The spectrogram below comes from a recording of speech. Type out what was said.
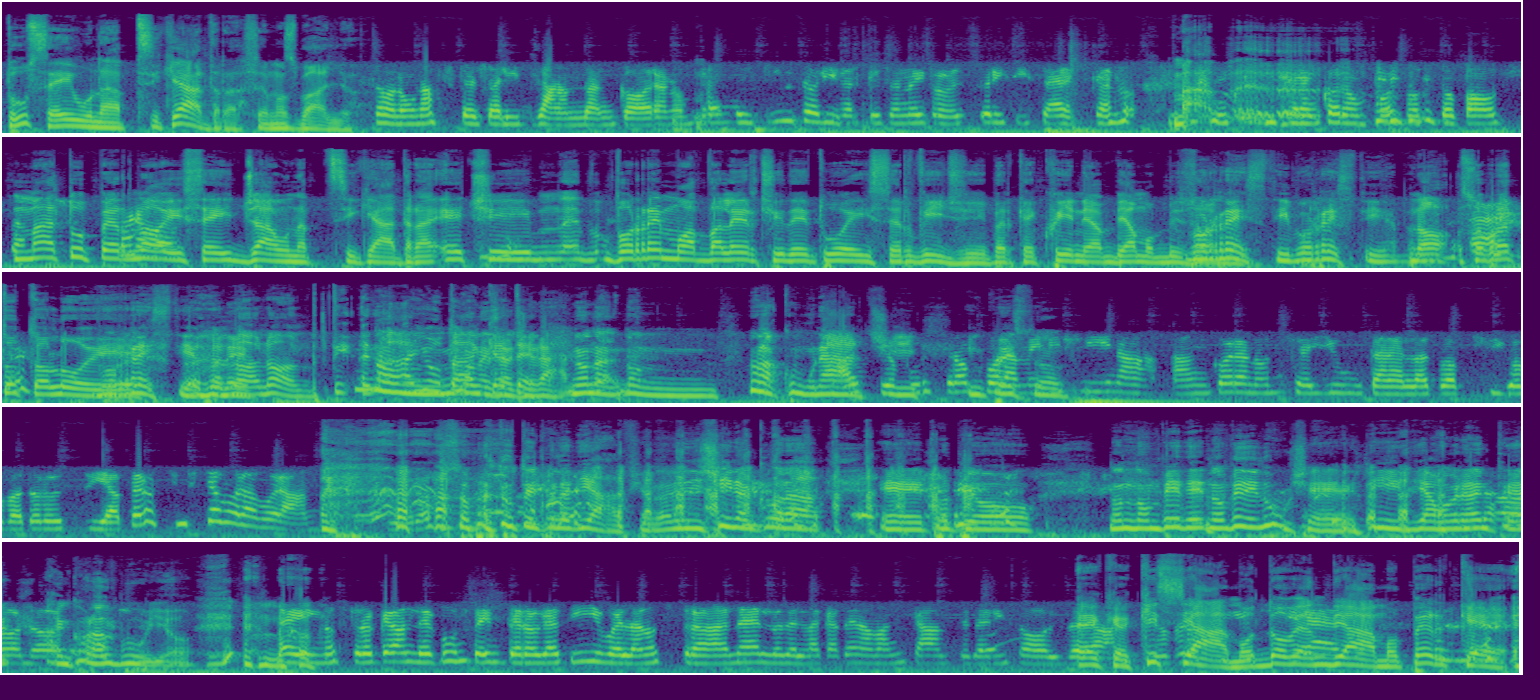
Tu sei una psichiatra, se non sbaglio. Sono una specializzanda ancora, non prendo i titoli perché sennò i professori si seccano, Ma- sono ancora un po' sottoposta. Ma tu per Però- noi sei già una psichiatra e ci eh, vorremmo avvalerci dei tuoi servigi perché qui ne abbiamo bisogno. Vorresti, vorresti. No, soprattutto lui. Vorresti avvalerti. No, no, ti- Non- aiuta non anche a te. esagerare, non, non, non accomunarci Alfio, in purtroppo la questo... medicina ancora non ci aiuta nella tua psicopatologia, però ci stiamo lavorando. soprattutto in quella di Alfio. La medicina ancora è proprio. Non, non vede, non vede luce, qui andiamo veramente No, no. ancora al buio. È il nostro grande punto interrogativo, è il nostro anello della catena mancante da risolvere. Ecco, chi siamo? Dove andiamo? Perché?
